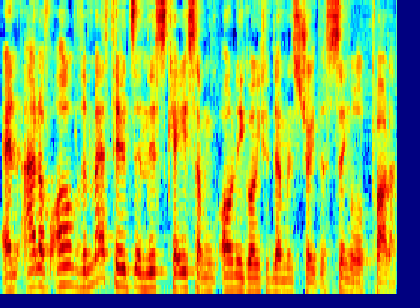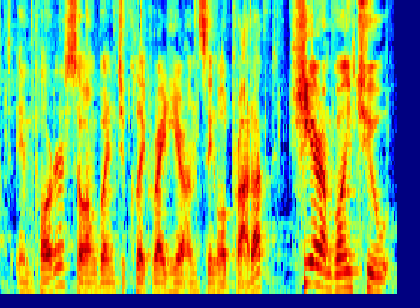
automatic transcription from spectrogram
And out of all of the methods, in this case, I'm only going to demonstrate the single product importer. So I'm going to click right here on single product. Here, I'm going to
